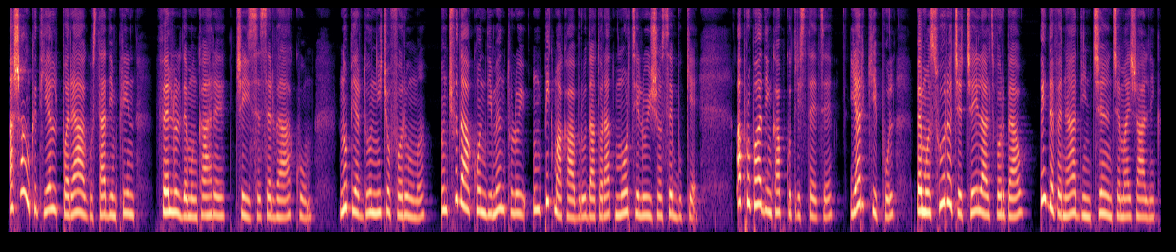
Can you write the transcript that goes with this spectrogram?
așa încât el părea a gusta din plin felul de mâncare ce îi se servea acum. Nu pierdu nicio fărâmă, în ciuda condimentului un pic macabru datorat morții lui José Bouquet. Apropat din cap cu tristețe, iar chipul, pe măsură ce ceilalți vorbeau, îi devenea din ce în ce mai jalnic,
